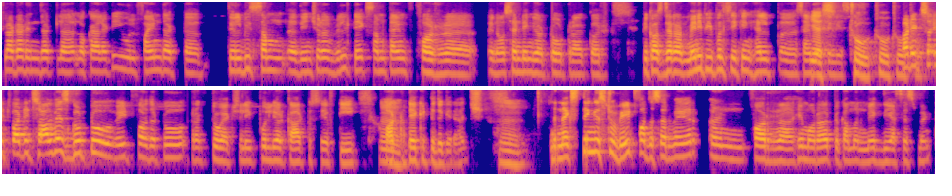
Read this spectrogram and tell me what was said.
flooded in that uh, locality, you will find that uh, there'll be some uh, the insurer will take some time for uh, you know sending your tow truck or because there are many people seeking help uh, Yes, simultaneously. true, true, true, But true. it's it's but it's always good to wait for the tow truck to actually pull your car to safety or Hmm. to take it to the garage. Hmm. The next thing is to wait for the surveyor and for uh, him or her to come and make the assessment.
